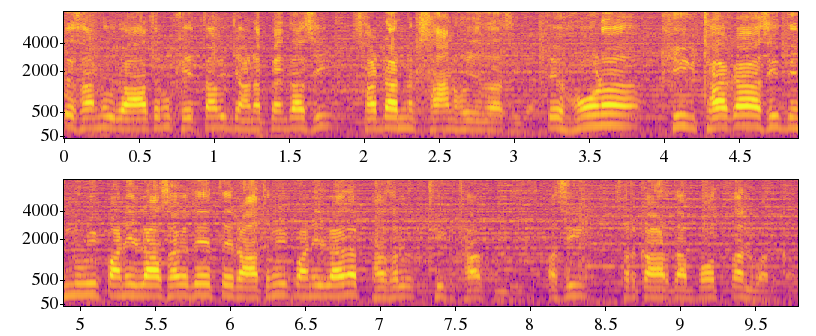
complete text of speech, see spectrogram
ਤੇ ਸਾਨੂੰ ਰਾਤ ਨੂੰ ਖੇਤਾਂ ਵਿੱਚ ਜਾਣਾ ਪੈਂਦਾ ਸੀ, ਸਾਡਾ ਨੁਕਸਾਨ ਹੋ ਜਾਂਦਾ ਸੀਗਾ। ਤੇ ਹੁਣ ਠੀਕ ਠਾਕ ਆ, ਅਸੀਂ ਦਿਨ ਨੂੰ ਵੀ ਪਾਣੀ ਲਾ ਸਕਦੇ ਤੇ ਰਾਤ ਨੂੰ ਵੀ ਪਾਣੀ ਲਾ ਫਸਲ ਠੀਕ ਠਾਕ ਹੁੰਦੀ ਹੈ। ਅਸੀਂ ਸਰਕਾਰ ਦਾ ਬਹੁਤ ਧੰਨਵਾਦ ਕਰਦੇ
